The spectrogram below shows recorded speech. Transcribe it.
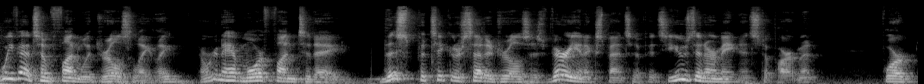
We've had some fun with drills lately, and we're going to have more fun today. This particular set of drills is very inexpensive. It's used in our maintenance department for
